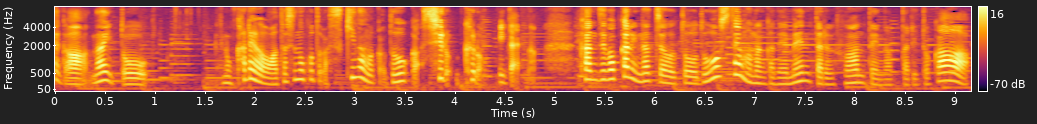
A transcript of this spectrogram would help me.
えがないと彼は私のことが好きなのかどうか白黒みたいな感じばっかりになっちゃうとどうしてもなんかねメンタル不安定になったりとか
